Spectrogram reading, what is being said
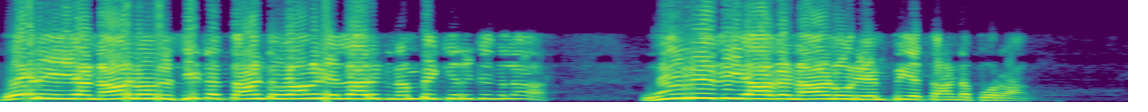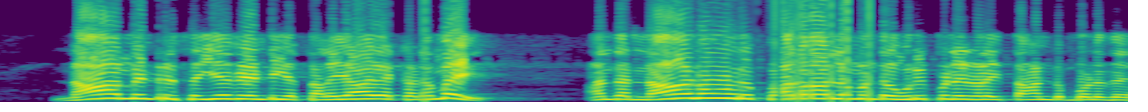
மோடி ஐயா நானூறு சீட்டை தாண்டுவாங்கன்னு எல்லாருக்கும் நம்பிக்கை இருக்குங்களா? உறுதியாக நானூறு எம்பியை தாண்ட போறாங்க நாம் இன்று செய்ய வேண்டிய தலையாய கடமை அந்த நானூறு பாராளுமன்ற உறுப்பினர்களை தாண்டும் பொழுது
